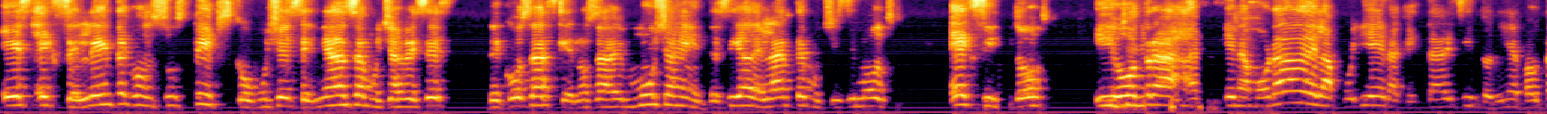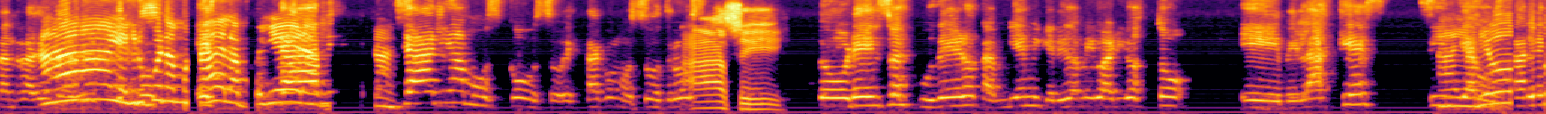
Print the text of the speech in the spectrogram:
es excelente con sus tips, con mucha enseñanza, muchas veces de cosas que no sabe mucha gente. Sigue adelante, muchísimos éxitos. Y otra enamorada de la pollera que está en sintonía de Pauta en Radio. ¡Ay, el grupo enamorada de la pollera! Yania Moscoso está con nosotros. Ah, sí. Lorenzo Escudero, también mi querido amigo Ariosto eh, Velázquez, Silvia González,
